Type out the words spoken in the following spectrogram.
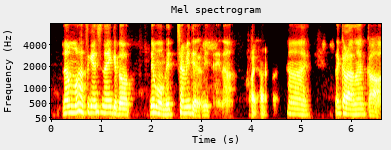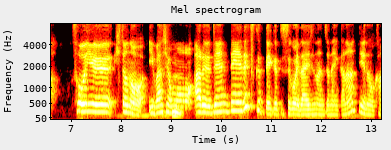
何も発言しないけどでもめっちゃ見てるみはいはいはい。たいなはいだからなんかそういう人の居場所もある前提で作っていくってすごい大事なんじゃないかなっていうのを考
